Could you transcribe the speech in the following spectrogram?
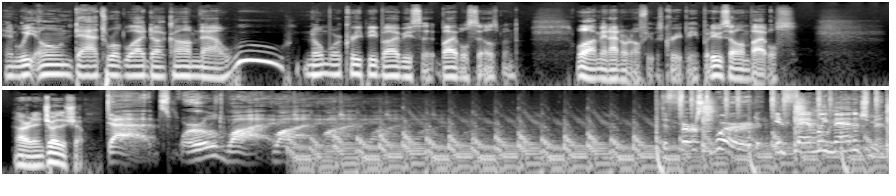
And we own dadsworldwide.com now. Woo! No more creepy Bible salesman. Well, I mean, I don't know if he was creepy, but he was selling Bibles. All right, enjoy the show. Dads Worldwide. The first word in family management,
